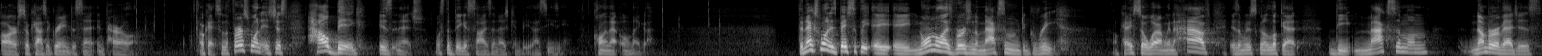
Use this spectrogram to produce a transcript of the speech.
our stochastic gradient descent in parallel. Okay, so the first one is just how big is an edge? What's the biggest size an edge can be? That's easy calling that omega. The next one is basically a, a normalized version of maximum degree. Okay, so what I'm going to have is I'm just going to look at the maximum number of edges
